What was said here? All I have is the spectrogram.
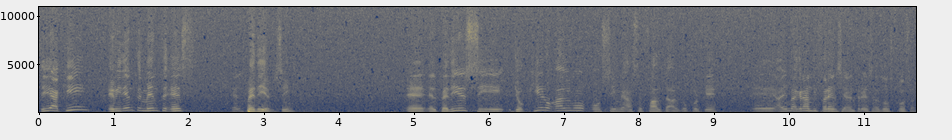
Sí, aquí evidentemente es el pedir, ¿sí? Eh, el pedir si yo quiero algo o si me hace falta algo, porque eh, hay una gran diferencia entre esas dos cosas,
